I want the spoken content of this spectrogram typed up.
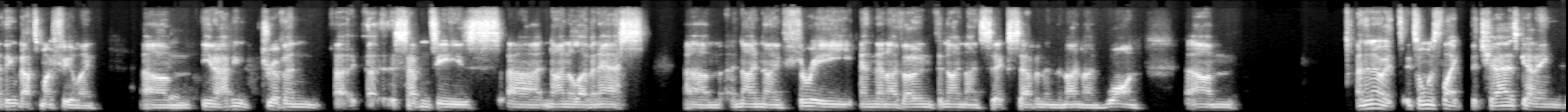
I think that's my feeling. Um, you know, having driven uh, uh, 70s uh, 911S, um, a 993, and then I've owned the 996, 7, and the 991. Um, I don't know. It's, it's almost like the chair's getting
